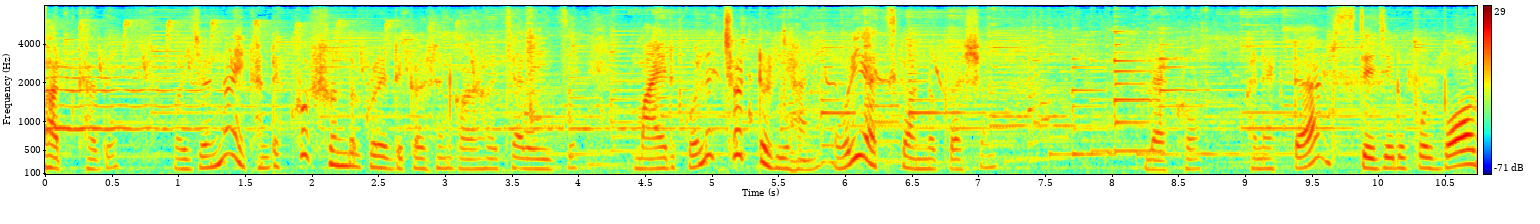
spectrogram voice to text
ভাত খাবে। ওই জন্য এখানটা খুব সুন্দর করে ডেকোরেশন করা হয়েছে। আর এই যে মায়ের কোলে ছোট্ট রিহান, ওরই আজকে অন্নপ্রাশন। দেখো, ওখানে একটা স্টেজের উপর বড়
